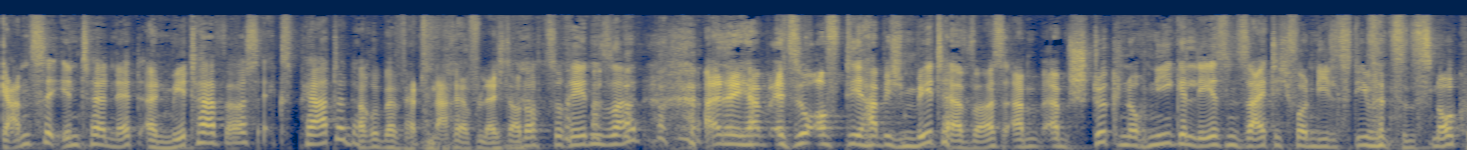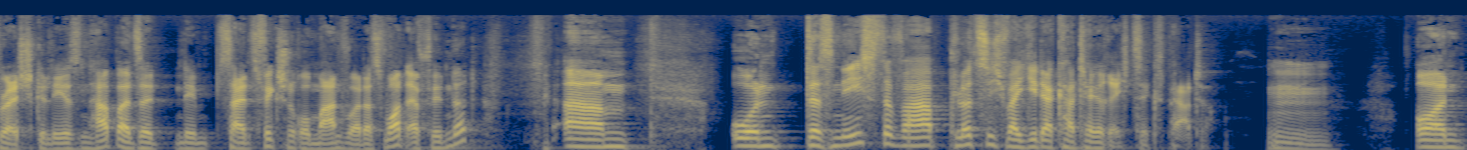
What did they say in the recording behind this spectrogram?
ganze Internet ein Metaverse-Experte. Darüber wird nachher vielleicht auch noch zu reden sein. Also ich habe so oft habe ich Metaverse am, am Stück noch nie gelesen, seit ich von Neil Stephenson Snow Crash gelesen habe, also in dem Science-Fiction-Roman, wo er das Wort erfindet. Ähm, und das nächste war, plötzlich war jeder Kartellrechtsexperte. Hm. Und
